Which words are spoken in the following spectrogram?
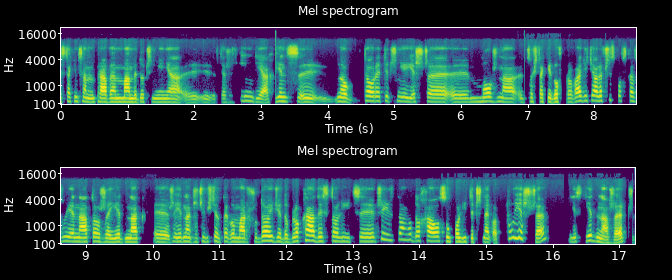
z takim samym prawem mamy do czynienia y, y, też w Indiach, więc y, no, teoretycznie jeszcze można coś takiego wprowadzić, ale wszystko wskazuje na to, że jednak, że jednak rzeczywiście do tego marszu dojdzie, do blokady stolicy, czyli znowu do chaosu politycznego. Tu jeszcze jest jedna rzecz.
